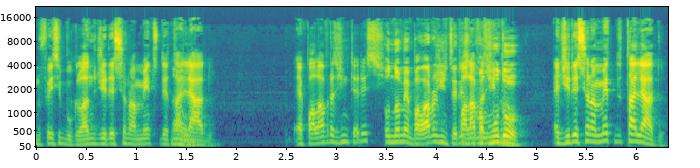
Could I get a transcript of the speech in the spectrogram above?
No Facebook, lá no direcionamento detalhado. É palavras de interesse. O nome é palavra de interesse, Palavra mas de- mudou. É direcionamento detalhado.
